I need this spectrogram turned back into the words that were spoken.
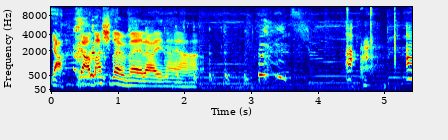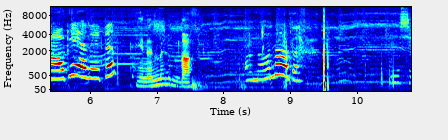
Ya ya başla bela yine ya. Abi nereden? Yenilmedim daha. Ana nerede? Neyse.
